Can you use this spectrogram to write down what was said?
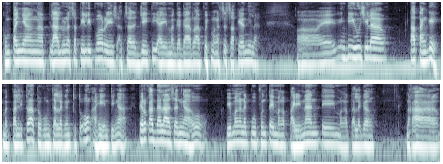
kumpanyang ah, lalo na sa Philip Morris at sa JTI magagara po yung mga sasakyan nila. Ah, eh, hindi ho sila tatanggi magpalitrato kung talagang totoong ahente nga. Pero kadalasan nga ho, yung mga nagpupunta yung mga pahinante, mga talagang naka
